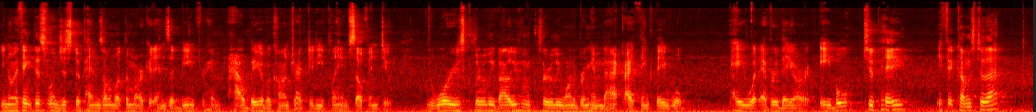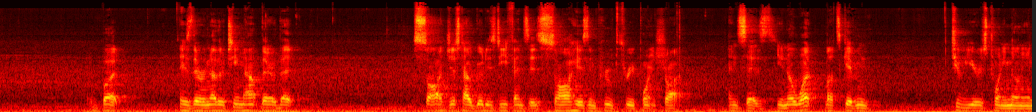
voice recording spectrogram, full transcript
you know, I think this one just depends on what the market ends up being for him. How big of a contract did he play himself into? The Warriors clearly value him, clearly want to bring him back. I think they will pay whatever they are able to pay if it comes to that. But is there another team out there that saw just how good his defense is, saw his improved three point shot, and says, you know what, let's give him two years, $20 million?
